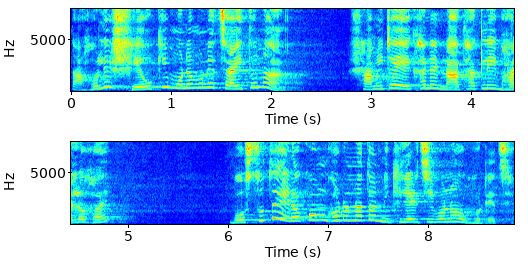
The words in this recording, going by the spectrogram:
তাহলে সেও কি মনে মনে চাইতো না, স্বামীটা এখানে না থাকলেই ভালো হয়? বস্তুত এরকম ঘটনা তো নিখিলের জীবনেও ঘটেছে।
